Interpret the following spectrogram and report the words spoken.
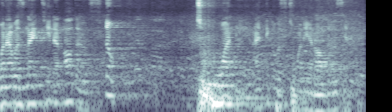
when I was 19 at Aldo's. No, 20. I think it was 20 at Aldo's, yeah.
